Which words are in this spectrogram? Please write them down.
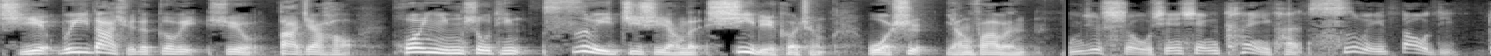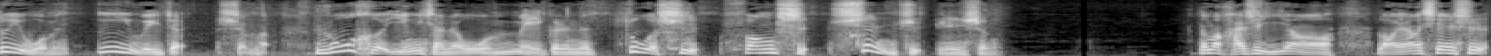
企业微大学的各位学友，大家好，欢迎收听思维即是杨的系列课程，我是杨发文。我们就首先先看一看思维到底对我们意味着什么，如何影响着我们每个人的做事方式，甚至人生。那么还是一样啊，老杨先是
